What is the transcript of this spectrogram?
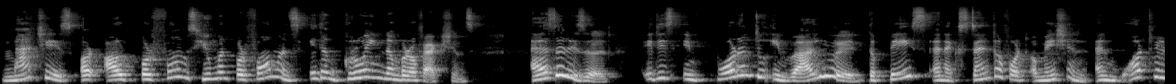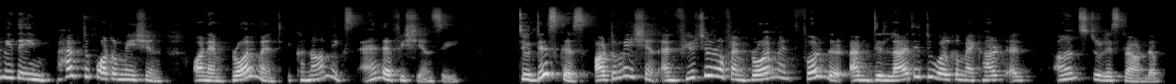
matches or outperforms human performance in a growing number of actions. As a result, it is important to evaluate the pace and extent of automation and what will be the impact of automation on employment, economics, and efficiency. To discuss automation and future of employment further, I'm delighted to welcome Ekkehard Ernst to Risk Roundup.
